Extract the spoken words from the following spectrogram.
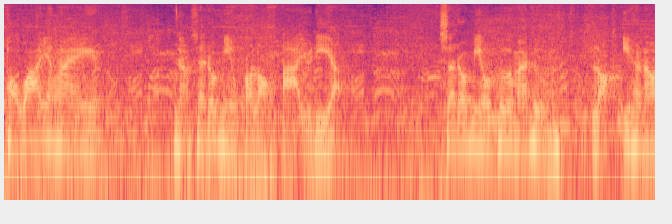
เพราะว่ายังไงนาง Shadow m i l ก็ล็อกตายอยู่ดีอะ Shadow m i l คือมาถึงล็อก Eternal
